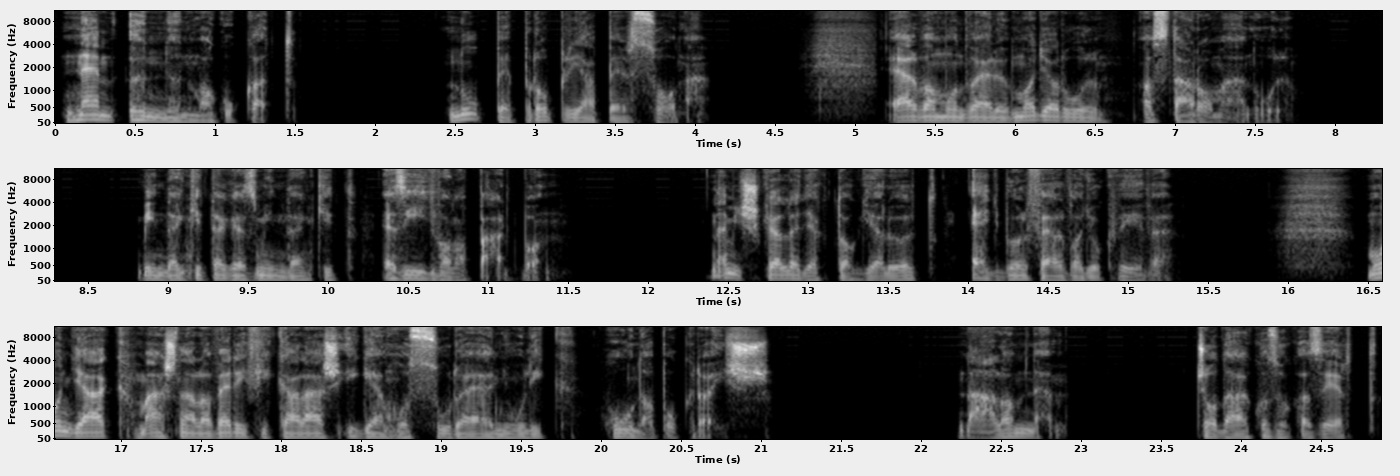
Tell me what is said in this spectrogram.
nem önnön magukat. Nupe propria persona. El van mondva előbb magyarul, aztán románul. Mindenki tegez mindenkit, ez így van a pártban. Nem is kell legyek tagjelölt, egyből fel vagyok véve. Mondják, másnál a verifikálás igen hosszúra elnyúlik, hónapokra is. Nálam nem. Csodálkozok azért.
